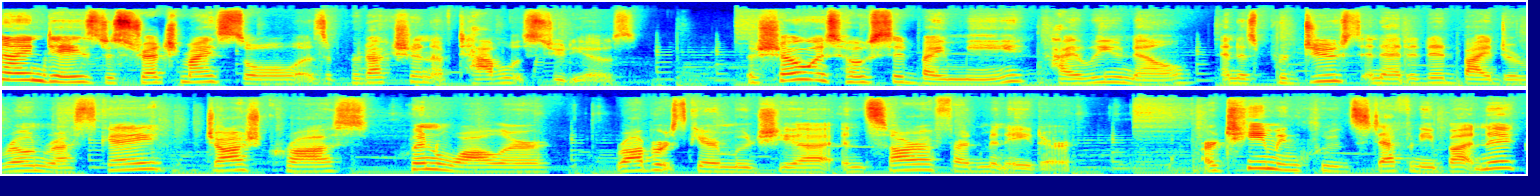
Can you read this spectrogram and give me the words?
29 Days to Stretch My Soul is a production of Tablet Studios. The show is hosted by me, Kylie Unell, and is produced and edited by Daron Ruske, Josh Cross, Quinn Waller, Robert Scaramuccia, and Sara Fredman Aeder. Our team includes Stephanie Butnick,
